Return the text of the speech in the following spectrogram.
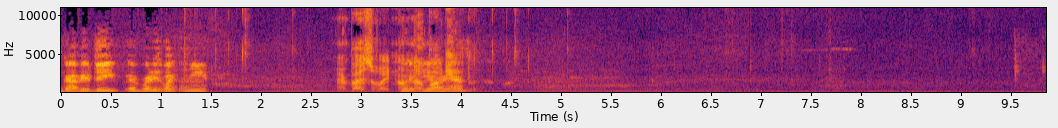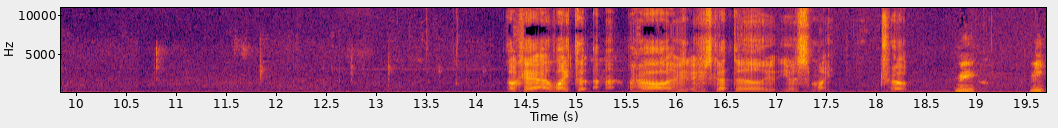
Grab your Jeep. Everybody's waiting on you. Everybody's waiting on Wait, nobody. has. Okay, I like the. Uh, uh, who, who's got the Yosemite truck? Me. Me.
